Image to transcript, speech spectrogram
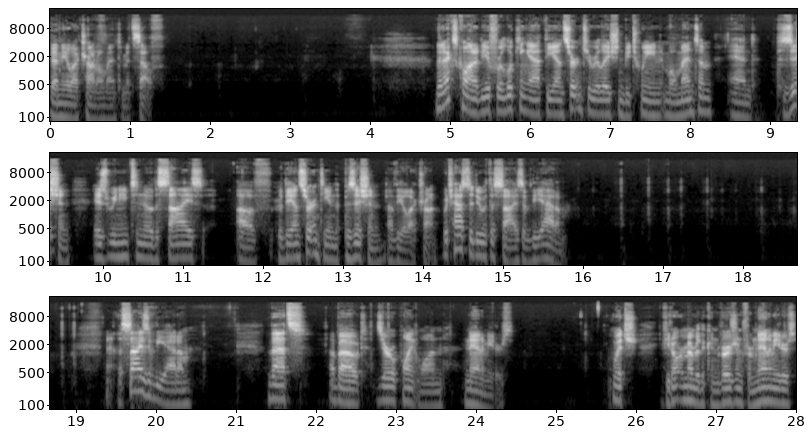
than the electron momentum itself. The next quantity, if we're looking at the uncertainty relation between momentum and position, is we need to know the size of, or the uncertainty in the position of the electron, which has to do with the size of the atom. Now, the size of the atom, that's about 0.1 nanometers, which, if you don't remember the conversion from nanometers,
